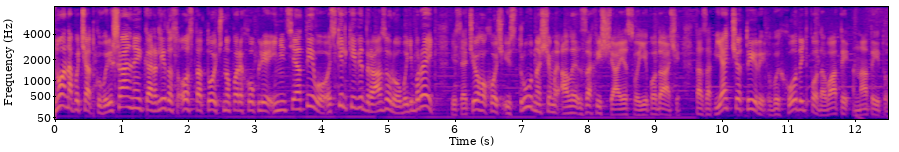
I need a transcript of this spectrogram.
Ну а на початку вирішальної Карлітос остаточно перехоплює ініціативу, оскільки відразу робить брейк, після чого, хоч і з труднощами, але захищає свої подачі. Та за 5-4 виходить подавати на титул.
